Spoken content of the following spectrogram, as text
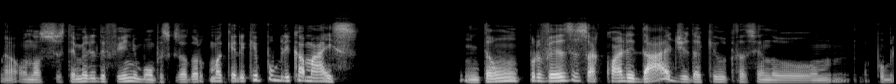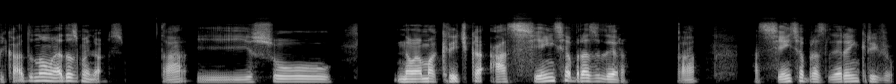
Né? O nosso sistema ele define o bom pesquisador como aquele que publica mais, então, por vezes, a qualidade daquilo que está sendo publicado não é das melhores, tá? E isso não é uma crítica à ciência brasileira, tá? A ciência brasileira é incrível.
